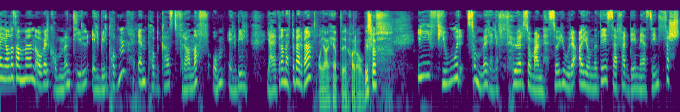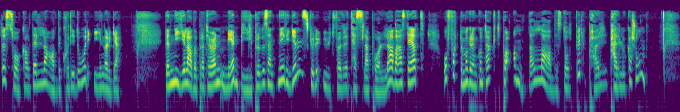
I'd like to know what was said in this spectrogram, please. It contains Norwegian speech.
Hei, alle sammen, og velkommen til Elbilpodden, en podkast fra NAF om elbil. Jeg heter Anette Berve. Og jeg heter Harald Wisløff. I fjor sommer, eller før sommeren, så gjorde Ionity seg ferdig med sin første såkalte ladekorridor i Norge. Den nye ladeoperatøren med bilprodusenten i ryggen skulle utfordre Tesla på ladehastighet og Fortum og Grønn Kontakt på antall ladestolper per, per lokasjon.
